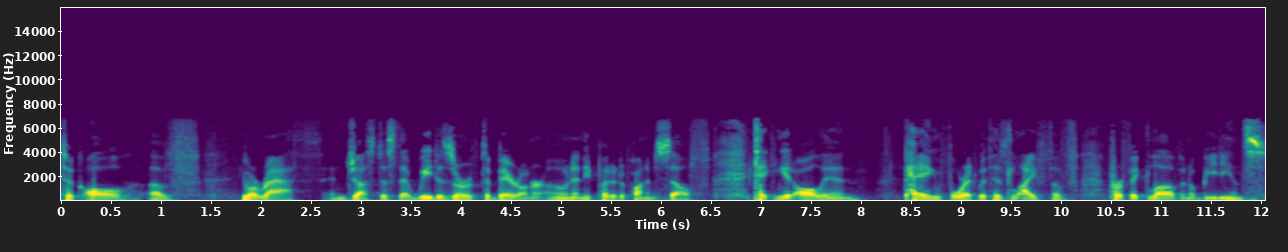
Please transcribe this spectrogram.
took all of your wrath and justice that we deserve to bear on our own, and he put it upon himself, taking it all in, paying for it with his life of perfect love and obedience,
